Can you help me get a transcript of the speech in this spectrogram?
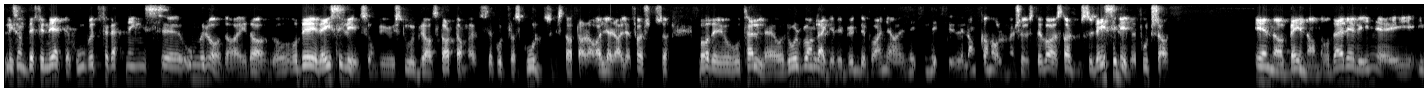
liksom definerte hovedforretningsområder i dag. Og, det er reiseliv, som vi i stor grad starta med. Se bort fra skolen, som vi starta aller, aller først. Så var det jo hotellet og rorbuanlegget vi bygde på Andøya i 1990, det Lankanholmen sjøs. Det var starten. Så reiselivet fortsatt en av beina. Og der er vi inne i, i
